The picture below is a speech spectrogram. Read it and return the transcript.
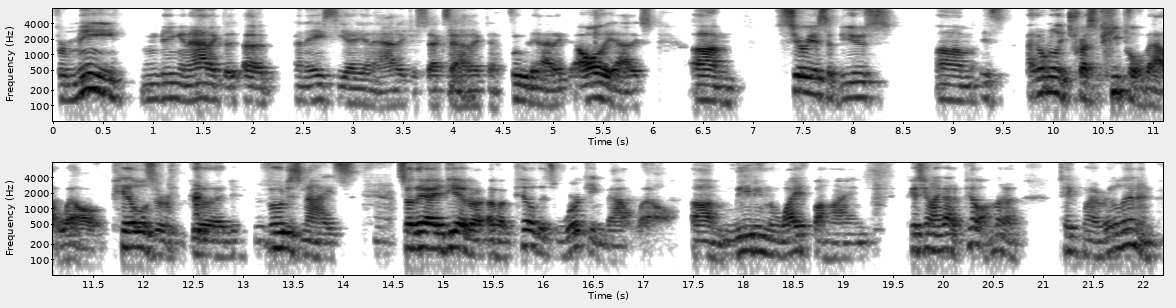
for me, being an addict, uh, an ACA, an addict, a sex addict, a food addict, all the addicts, um, serious abuse um, is. I don't really trust people that well. Pills are good, food is nice. So the idea of a, of a pill that's working that well, um, leaving the wife behind, because you know I got a pill. I'm gonna take my Ritalin and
